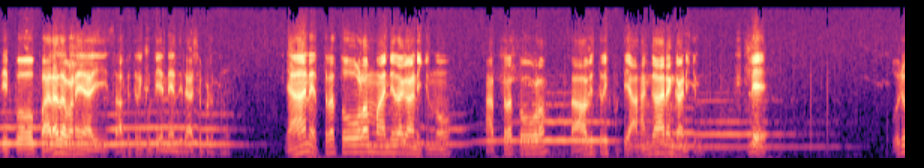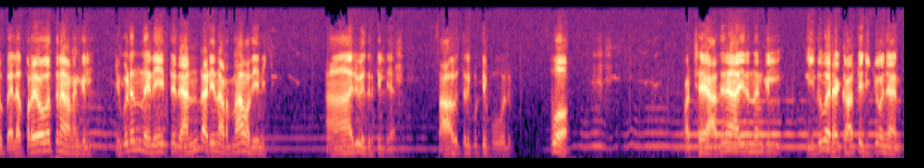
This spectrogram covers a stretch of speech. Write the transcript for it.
ഇതിപ്പോ പലതവണയായി സാവിത്രിക്കുട്ടി എന്നെ നിരാശപ്പെടുത്തുന്നു. ഞാൻ എത്രത്തോളം മാന്യത കാണിക്കുന്നു അത്രത്തോളം സാവിത്രിക്കുട്ടി അഹങ്കാരം കാണിക്കുന്നു. ഇല്ലേ? ഒരു ബലപ്രയോഗത്തിനാണെങ്കിൽ ഇവിടുന്ന് എണീറ്റ് രണ്ടടി നടന്നാ മതി എനിക്ക്. ആരും എതിർക്കില്ല. സാവിത്രിക്കുട്ടി പോലും. പോ. പക്ഷേ അതിനായിരുന്നെങ്കിൽ ഇതുവരെ കാത്തിരിക്കുമോ ഞാൻ?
